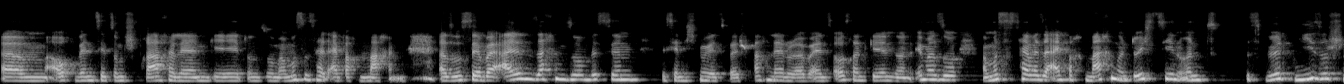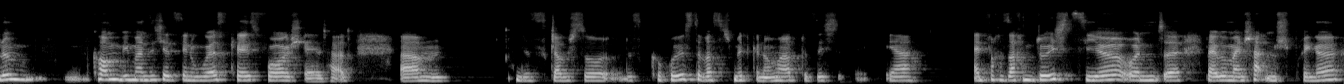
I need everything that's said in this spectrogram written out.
Ähm, auch wenn es jetzt um Sprache lernen geht und so. Man muss es halt einfach machen. Also ist ja bei allen Sachen so ein bisschen, ist ja nicht nur jetzt bei Sprachenlernen oder bei ins Ausland gehen, sondern immer so, man muss es teilweise einfach machen und durchziehen und es wird nie so schlimm kommen, wie man sich jetzt den Worst Case vorgestellt hat. Ähm, das ist, glaube ich, so das Größte, was ich mitgenommen habe, dass ich ja einfach Sachen durchziehe und äh, da über meinen Schatten springe,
